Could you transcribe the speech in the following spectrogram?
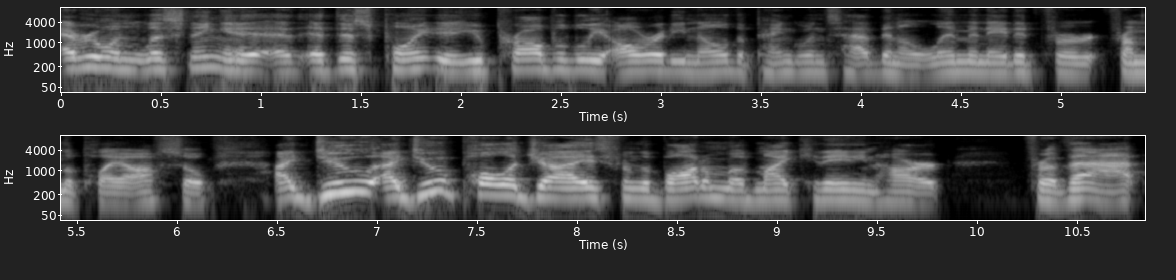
everyone listening uh, at, at this point, you probably already know the Penguins have been eliminated for from the playoffs. So I do I do apologize from the bottom of my Canadian heart for that.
